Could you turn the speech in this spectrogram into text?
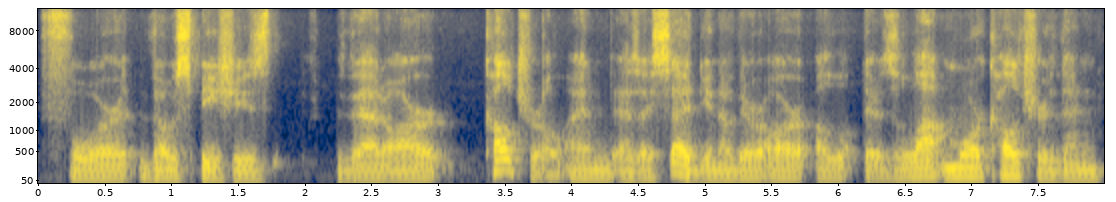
for those species that are cultural. And as I said, you know, there are a, there's a lot more culture than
